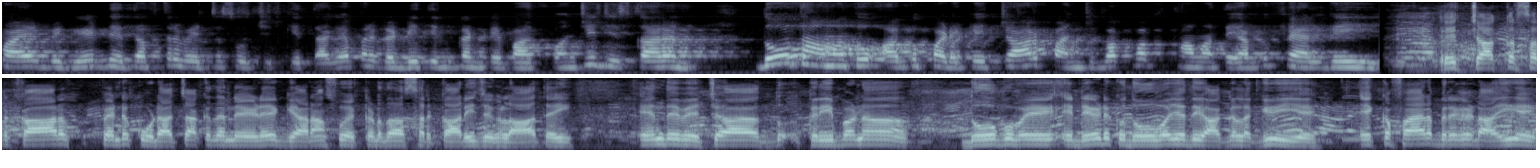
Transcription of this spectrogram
ਫਾਇਰ ਬ੍ਰਿਗੇਡ ਦੇ ਦਫ਼ਤਰ ਵਿੱਚ ਸੂਚਿਤ ਕੀਤਾ ਗਿਆ, ਪਰ ਗੱਡੀ 3 ਘੰਟੇ ਬਾਅਦ ਪਹੁੰਚੀ, ਜਿਸ ਕਾਰਨ ਦੋ ਥਾਵਾਂ ਤੋਂ ਅੱਗ ਭੜ ਕੇ 4-5 ਵੱਖ-ਵੱਖ ਥਾਵਾਂ ਤੇ ਅੱਗ ਫੈਲ ਗਈ। ਇਹ ਚੱਕ ਸਰਕਾਰ, ਪਿੰਡ ਘੋੜਾ ਚੱਕ ਦੇ ਨੇੜੇ 1100 ਏਕੜ ਦਾ ਸਰਕਾਰੀ ਜੰਗਲਾਤ ਹੈ ਇਹਦੇ ਵਿੱਚ ਆ ਦ- ਕਰੀਬਨ 2 ਵਜੇ ਇਹ ਡੇਢ ਕੁ 2 ਵਜੇ ਦੀ ਅੱਗ ਲੱਗੀ ਹੋਈ ਹੈ ਇੱਕ ਫਾਇਰ ਬ੍ਰਿਗੇਡ ਆਈ ਹੈ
